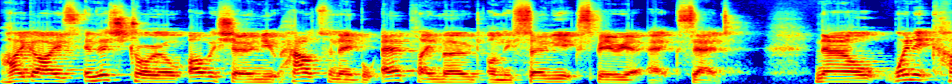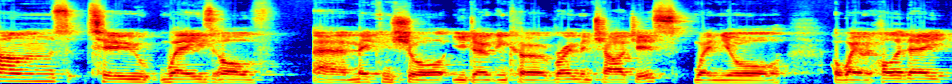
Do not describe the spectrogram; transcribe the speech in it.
Hi guys, in this tutorial I'll be showing you how to enable airplane mode on the Sony Xperia XZ. Now when it comes to ways of uh, making sure you don't incur roaming charges when you're away on holiday,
